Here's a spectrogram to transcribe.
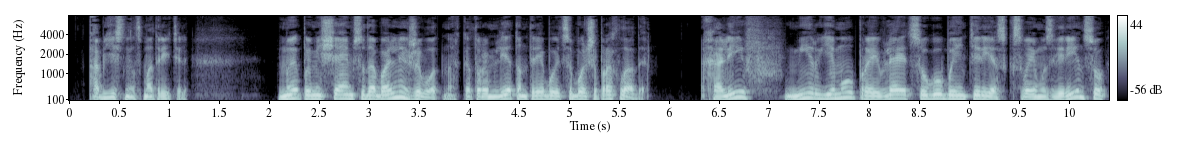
— объяснил смотритель. Мы помещаем сюда больных животных, которым летом требуется больше прохлады. Халиф, мир ему, проявляет сугубый интерес к своему зверинцу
